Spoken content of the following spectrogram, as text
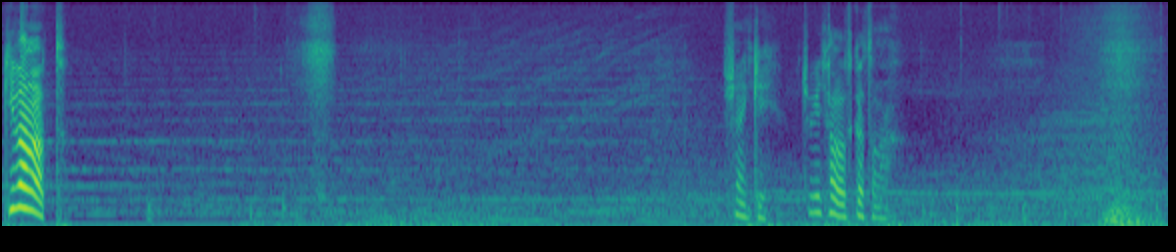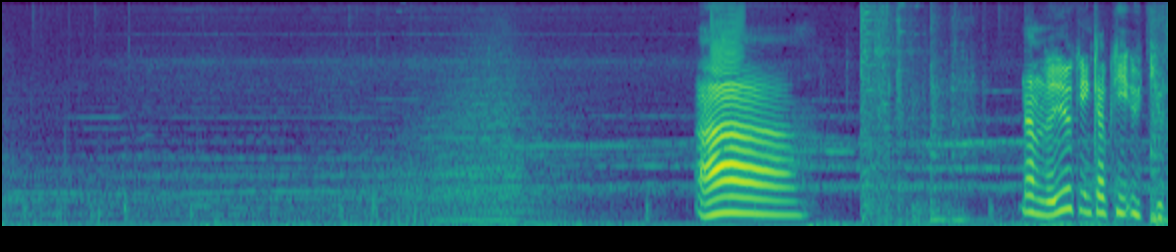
Ki van ott? Senki. Csak egy halott katona. Á. Nem lőjük, inkább kiütjük.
